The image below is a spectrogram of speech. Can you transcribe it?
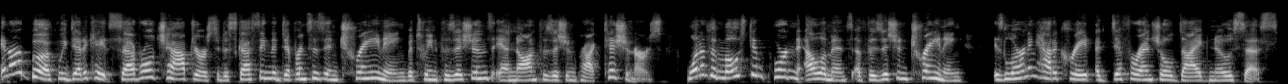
In our book, we dedicate several chapters to discussing the differences in training between physicians and non physician practitioners. One of the most important elements of physician training is learning how to create a differential diagnosis,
